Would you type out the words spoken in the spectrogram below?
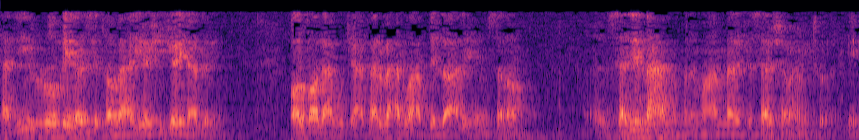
صدیر رو غیر از کتاب عیاشی جایی نداریم. قال ابو جعفر و ابو عبدالله علیه السلام. صدیر نه هم می‌کنه معمر پسرش هم این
